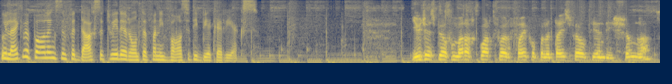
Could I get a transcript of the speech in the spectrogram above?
Hoe lyk bepalinge in vandag se tweede ronde van die Varsity beker reeks? UJ speel vanmiddag kwart voor 5 op hulle tuisveld teen die Shimlas.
